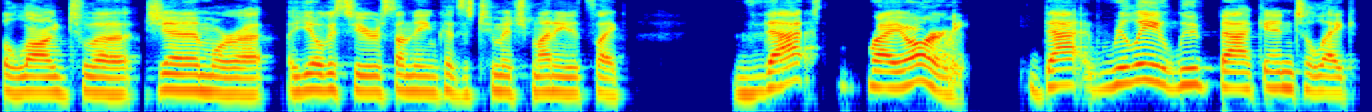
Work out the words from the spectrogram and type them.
belong to a gym or a, a yoga studio or something because it's too much money. It's like that priority. That really loop back into like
